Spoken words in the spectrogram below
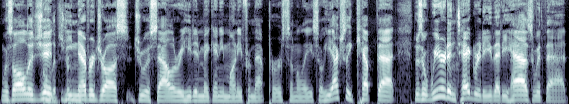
was all legit. he never draws drew a salary. He didn't make any money from that personally. So he actually kept that. There's a weird integrity that he has with that,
